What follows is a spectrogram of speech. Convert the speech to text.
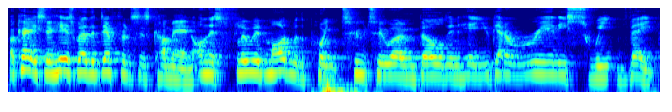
Okay, so here's where the differences come in. On this fluid mod with a 0.22 ohm build in here, you get a really sweet vape.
